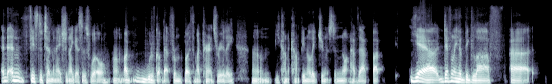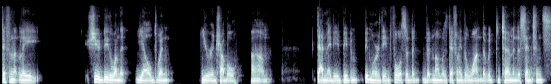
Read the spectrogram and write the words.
and and fierce determination, I guess, as well. Um, I would have got that from both of my parents. Really, um, you kind of can't be an elite gymnast and not have that. But yeah, definitely her big laugh. Uh, definitely, she would be the one that yelled when you were in trouble. Um, Dad maybe would be a bit more of the enforcer, but but Mum was definitely the one that would determine the sentence.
